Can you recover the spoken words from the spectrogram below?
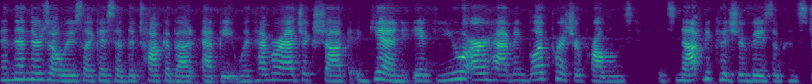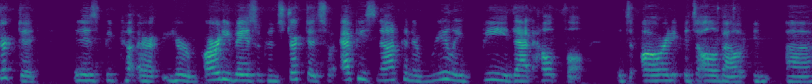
And then there's always, like I said, the talk about epi. With hemorrhagic shock, again, if you are having blood pressure problems, it's not because you're vasoconstricted. It is because you're already vasoconstricted. So epi's not going to really be that helpful. It's already, it's all about uh,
